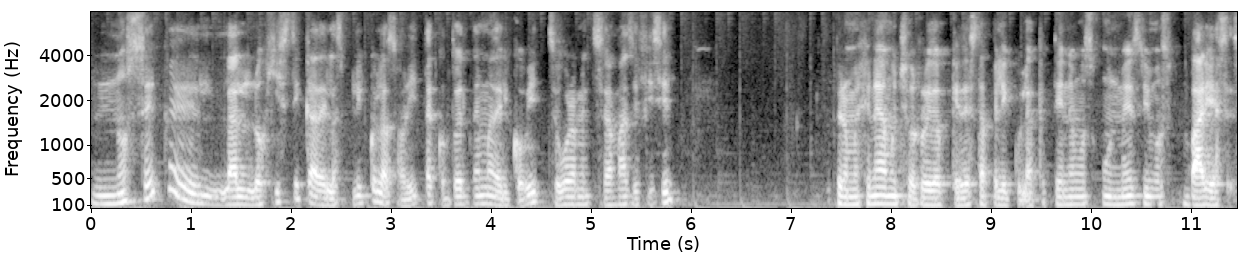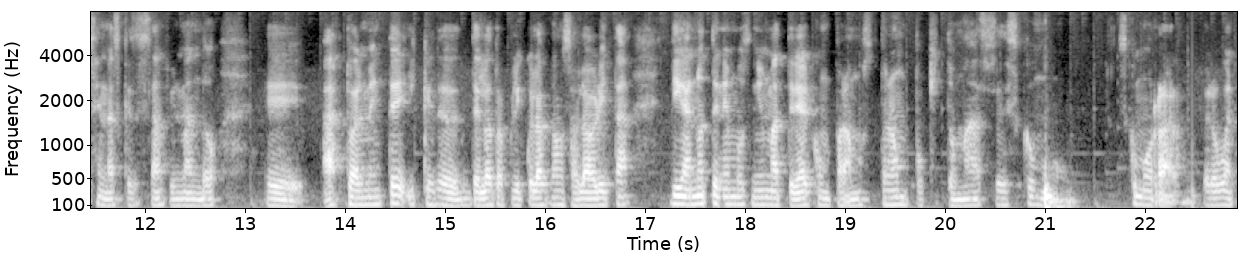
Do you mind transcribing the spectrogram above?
No sé que la logística de las películas ahorita con todo el tema del COVID seguramente sea más difícil pero me genera mucho ruido que de esta película que tenemos un mes vimos varias escenas que se están filmando eh, actualmente y que de, la otra película que vamos a hablar ahorita diga no tenemos ni un material como para mostrar un poquito más es como es como raro pero bueno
